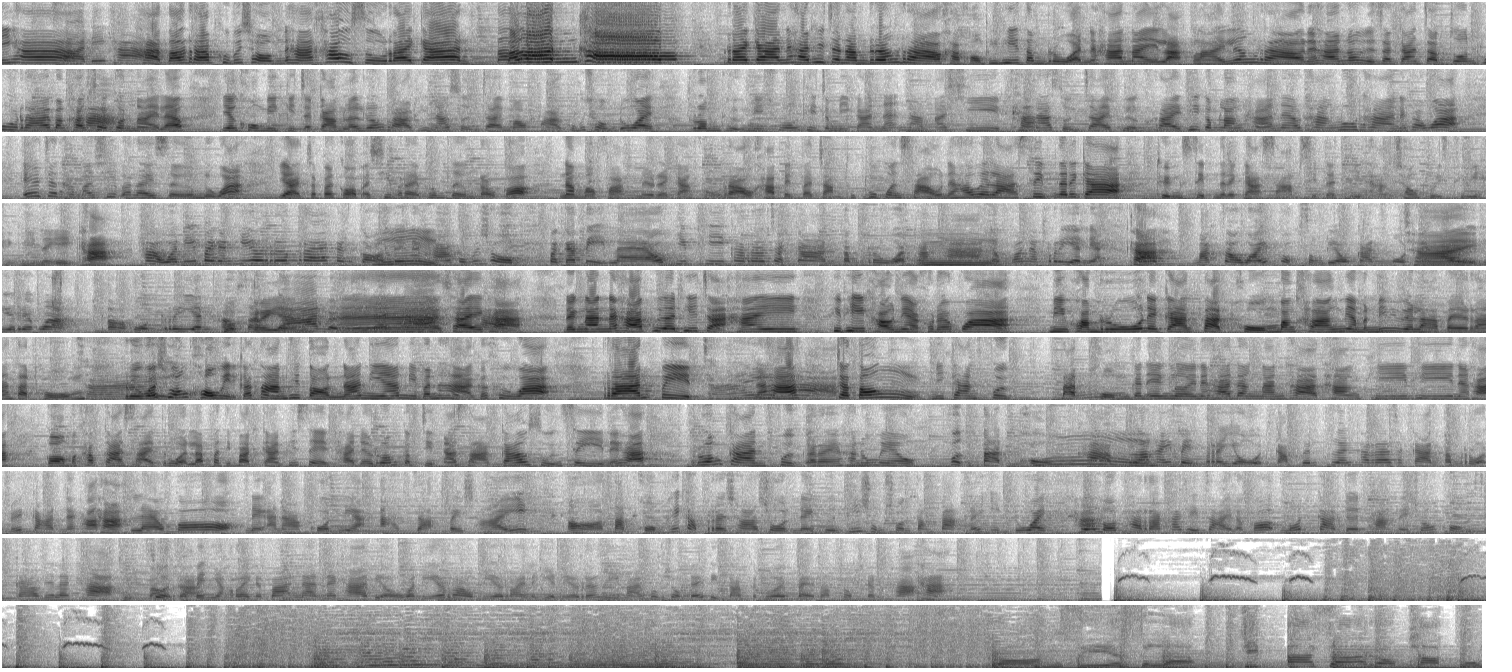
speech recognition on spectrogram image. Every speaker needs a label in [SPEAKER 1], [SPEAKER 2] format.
[SPEAKER 1] สวัสดีค่ะ
[SPEAKER 2] สวัสดีค่ะ
[SPEAKER 1] ค่ะ ต้อนรับคุณผู้ชมนะคะ เข้าสู่รายการ
[SPEAKER 2] ต
[SPEAKER 1] ต
[SPEAKER 2] ล
[SPEAKER 1] ล
[SPEAKER 2] อ
[SPEAKER 1] อ
[SPEAKER 2] ด
[SPEAKER 1] น
[SPEAKER 2] ข
[SPEAKER 1] ข
[SPEAKER 2] อ
[SPEAKER 1] อบบรายการนะคะที่จะนำเรื่องราวค่ะของพี่ๆตำรวจนะคะ ในหลากหลายเรื่องราวนะคะ นอกเหนือจากการจับโจรผู้ร้ายบังคับ
[SPEAKER 2] ค่ะ
[SPEAKER 1] ใช้กฎหมายแล้ว ยังคงมีกิจกรรมและเรื่องราวที่น่าสนใจมาฝากคุณผู้ชมด้วย รวมถึงมีช่วงที่จะมีการแนะนำอาชีพที่
[SPEAKER 2] ค่ะ
[SPEAKER 1] น่าสนใจเผื่อใครที่กำลังหาแนวทางลู่ทางนะคะว่า เอ๊ะจะทำอาชีพอะไรเสริม หรือว่าอยากจะประกอบอาชีพอะไรเพิ่มเติม เราก็นำมาฝากในรายการของเราค่ะ เป็นประจำทุกๆวันเสาร์นะคะ เวลา 10นาฬิกาถึง 10นาฬิกา30นาทีทางช่อง Police TV แห่งนี้นั่นเองค่ะ
[SPEAKER 2] ค่ะ วันนี้ไปกันที่เรื่องแรกกันก่อนเลยนะคะคุณผู้ชมปกติแล้วพี่ๆข้าราชการตำรวจทหาร
[SPEAKER 1] อืม
[SPEAKER 2] แล้วก็นักเรียนเนี่ย
[SPEAKER 1] ค่ะ
[SPEAKER 2] ก็มักจะไว้ผมทรงเดียวกันหมด
[SPEAKER 1] ใช่
[SPEAKER 2] นะคะหรือที่เรียกว่าเอ่อหัวเกรียน
[SPEAKER 1] หั
[SPEAKER 2] ขาวว
[SPEAKER 1] เก
[SPEAKER 2] สาม
[SPEAKER 1] รียน
[SPEAKER 2] ด้านแบบนี้นะคะ
[SPEAKER 1] อ่าใช่ค่ะ ดังนั้นนะคะเพื่อที่จะให้พี่ๆเขาเนี่ยเขาเรียกว่า มีความรู้ในการตัดผมบางครั้งเนี่ยมันไม่มีเวลาไปร้านตัดผม
[SPEAKER 2] ใช่
[SPEAKER 1] หรือว่าช่วงโควิดก็ตามที่ตอนหน้านี้มีปัญหาก็คือว่าร้านปิด
[SPEAKER 2] ใช่
[SPEAKER 1] นะคะ จะต้องมีการฝึกตัดผมกันเองเลยนะคะ ดังนั้นค่ะทางพี่ๆนะคะ กองบังคับการสายตรวจและปฏิบัติการพิเศษค่ะได้ร่วมกับจิตอาสา 904 นะคะ ร่วมการฝึกอะไรนะคะน้องเมล
[SPEAKER 2] ฝึกตัดผมค่ะ
[SPEAKER 1] อืม
[SPEAKER 2] เพื่อให้เป็นประโยชน์กับเพื่อนๆข้าราชการตำรวจด้วยกันนะคะ
[SPEAKER 1] ค่ะ
[SPEAKER 2] แล้วก็ในอนาคตเนี่ยอาจจะไปใช้เอ่อตัดผมให้กับประชาชนในพื้นที่ชุมชนต่างๆ ได้อีกด้วย
[SPEAKER 1] ค่ะ
[SPEAKER 2] เพื่อลดภาระค่าใช้จ่าย แล้วก็ลดการเดินทางในช่วงโควิด -19 นี่แหละค่ะ
[SPEAKER 1] ถูกต้อง
[SPEAKER 2] ส่วนจะ
[SPEAKER 1] ค่ะ
[SPEAKER 2] เป็นอย่างไรกันบ้างนั้นนะคะ เดี๋ยววันนี้เรามีรายละเอียดในเรื่องนี้มาให้คุณผู้ชมได้ติดตามกันด้วยไปรับชมกันค่ะ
